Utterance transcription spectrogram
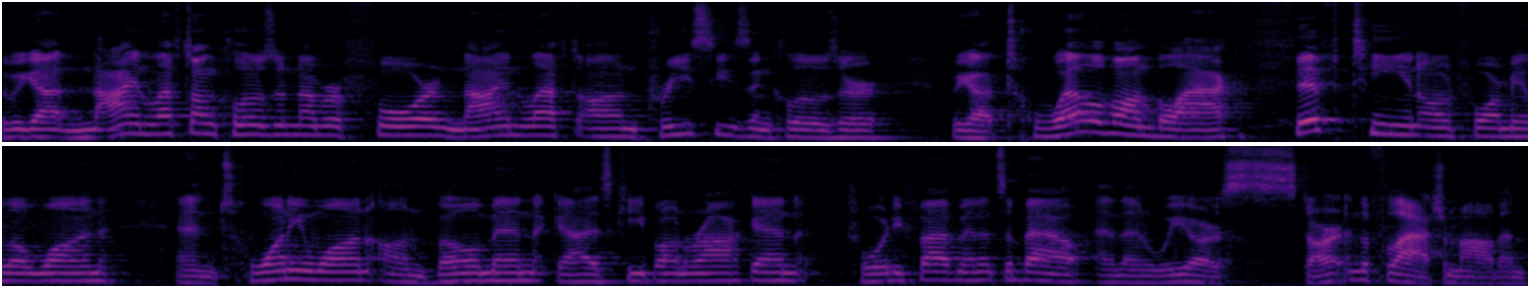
So we got nine left on closer number four, nine left on preseason closer. We got 12 on black, 15 on Formula One, and 21 on Bowman. Guys, keep on rocking. 45 minutes about, and then we are starting the flash mobbing.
